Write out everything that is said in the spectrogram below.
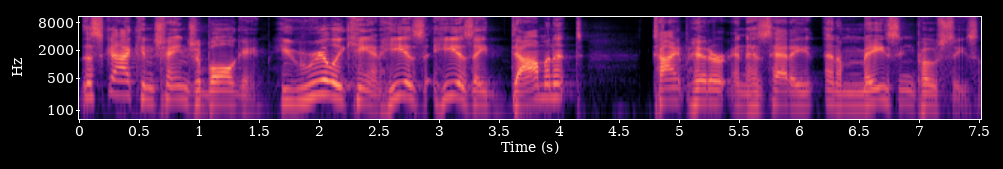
this guy can change a ball game. He really can. He is he is a dominant type hitter and has had a, an amazing postseason.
